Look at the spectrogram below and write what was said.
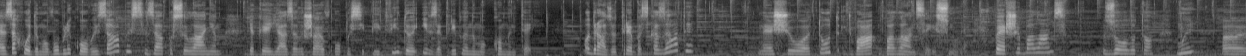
Е, Заходимо в обліковий запис за посиланням, яке я залишаю в описі під відео і в закріпленому коментарі. Одразу треба сказати, е, що тут два баланси існує. Перший баланс золото. Ми е,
